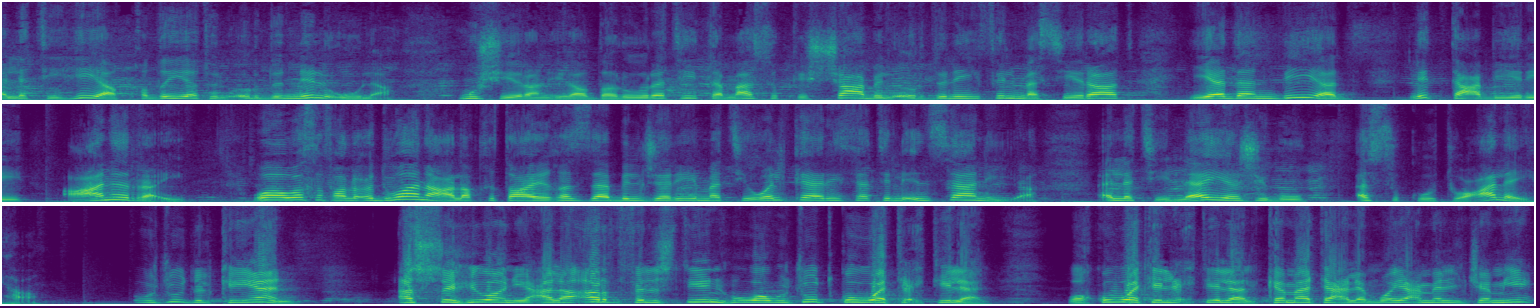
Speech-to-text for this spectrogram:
التي هي قضية الأردن الأولى مشيرا إلى ضرورة تماسك الشعب الأردني في المسيرات يدا بيد للتعبير عن الرأي. ووصف العدوان على قطاع غزة بالجريمة والكارثة الإنسانية التي لا يجب السكوت عليها. وجود الكيان الصهيوني على أرض فلسطين هو وجود قوة احتلال وقوة الاحتلال كما تعلم ويعمل الجميع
